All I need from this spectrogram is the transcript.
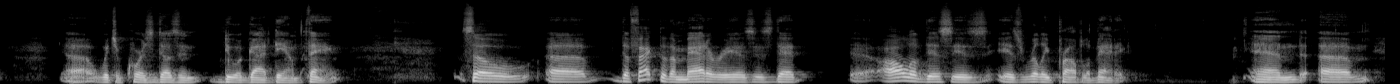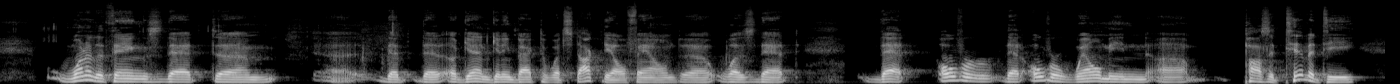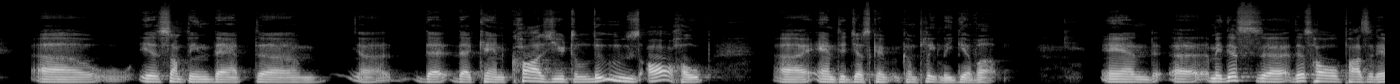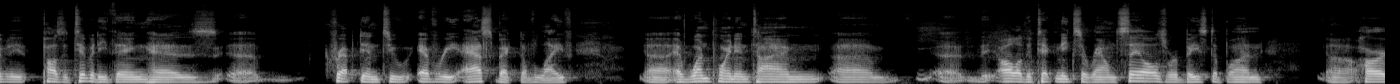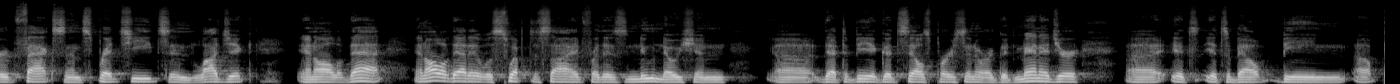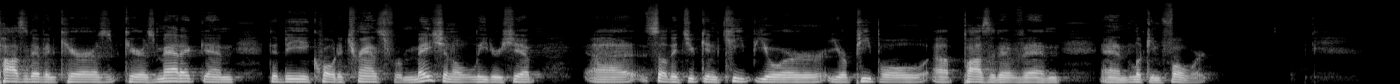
uh, which of course doesn't do a goddamn thing. So uh, the fact of the matter is, is that uh, all of this is is really problematic. And um, one of the things that um, uh, that that again, getting back to what Stockdale found, uh, was that that over that overwhelming um, positivity uh, is something that um, uh, that that can cause you to lose all hope uh, and to just co- completely give up. And uh, I mean, this uh, this whole positivity positivity thing has uh, crept into every aspect of life. Uh, at one point in time, um, uh, the, all of the techniques around sales were based upon uh, hard facts and spreadsheets and logic and all of that. And all of that it was swept aside for this new notion that to be a good salesperson or a good manager, uh, it's it's about being uh, positive and charis- charismatic, and to be quote a transformational leadership, uh, so that you can keep your your people uh, positive and and looking forward.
